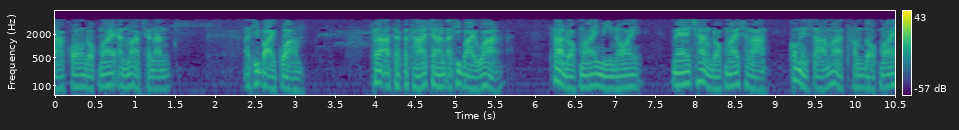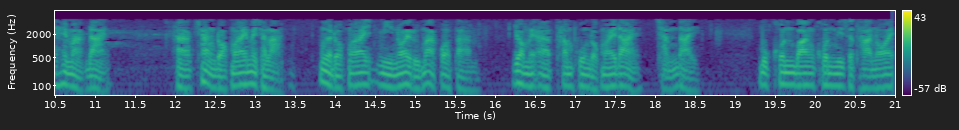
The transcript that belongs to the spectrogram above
จากกองดอกไม้อันมากฉะนั้น อธิบายความ ระอัฏฐกถาจารย์อธิบายว่า ถ้าดอกไม้มีน้อย แม้ช่างดอกไม้ฉลาดก็ไม่สามารถทำดอกไม้ให้มากได้ หากช่างดอกไม้ไม่ฉลาด เมื่อดอกไม้มีน้อยหรือมากก็ตาม ย่อมไม่อาจทำพวงดอกไม้ได้ ฉันใด บุคคลบางคนมีศรัทธาน้อย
